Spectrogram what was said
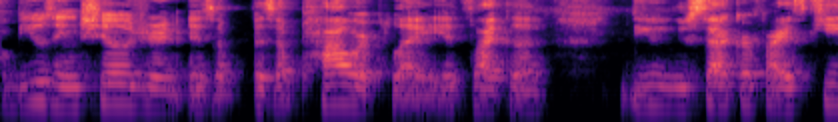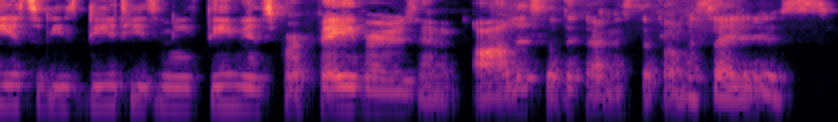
abusing children is a is a power play. It's like a you sacrifice kids to these deities and these demons for favors and all this other kind of stuff. I'm gonna say this.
